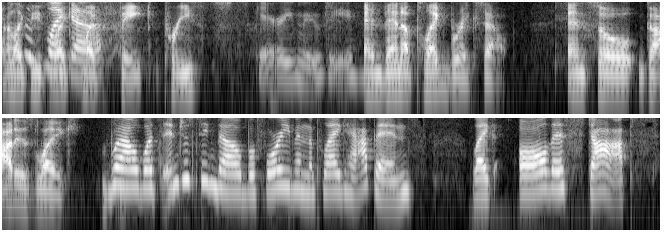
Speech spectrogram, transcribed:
Or like these like like like fake priests Scary movie. and then a plague breaks out. And so God is like, Well, what's interesting though, before even the plague happens, like all this stops,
